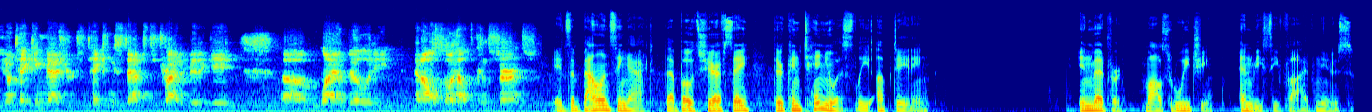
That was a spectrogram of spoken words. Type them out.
you know taking measures, taking steps to try to mitigate um, liability and also health concerns. It's a balancing act that both sheriffs say they're continuously updating. In Medford, Miles Ruici, NBC5 News.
